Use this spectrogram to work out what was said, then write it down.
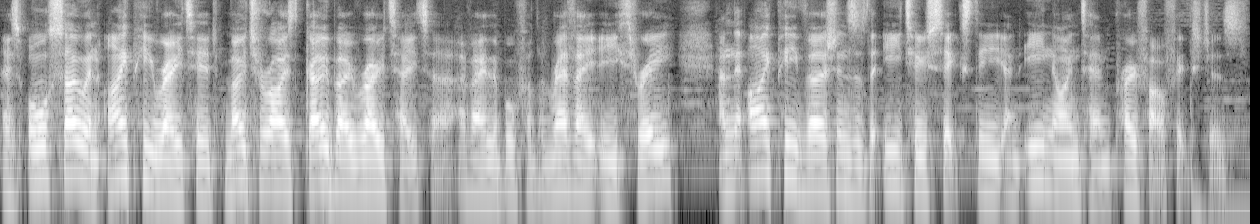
There's also an IP-rated motorised gobo rotator available for the Reve E3 and the IP versions of the E260 and E910 profile fixtures.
